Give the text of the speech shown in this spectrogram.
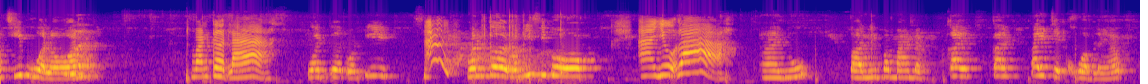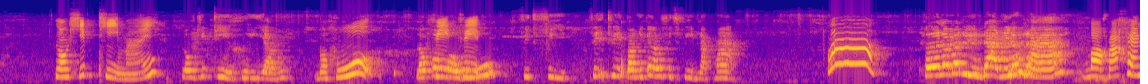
ำคลิปหัวร้อน วันเกิดล่ะวันเกิดวันที่ วันเกิดวันที่สิบหก อายุล่ะ อายุ ตอนนี้ประมาณแบบใกล้ใกล้ใกล้เจ็ดขวบแล้วลงคลิปถี่ไหม ลงคลิปถี่คืออีหยังบอฮู้ แล้วก็ฟีดโอ้ฟีดโหฟีดฟีดฟีดฟีดตอนนี้กำลังฟีดฟีดหนักมาก ว้า เธอแล้วมาถึงด่านนี้แล้วนะบอกรักแฟน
